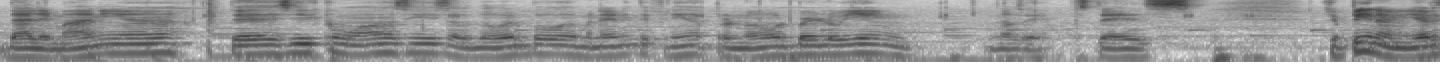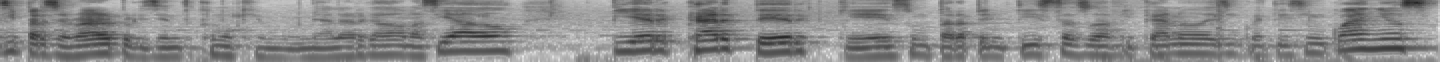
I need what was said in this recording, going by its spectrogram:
de Alemania de decir como, ah, sí, se los devuelvo de manera indefinida, pero no devolverlo bien no sé, ustedes qué opinan. Y ahora sí para cerrar, porque siento como que me ha alargado demasiado. Pierre Carter, que es un parapentista sudafricano de 55 años,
